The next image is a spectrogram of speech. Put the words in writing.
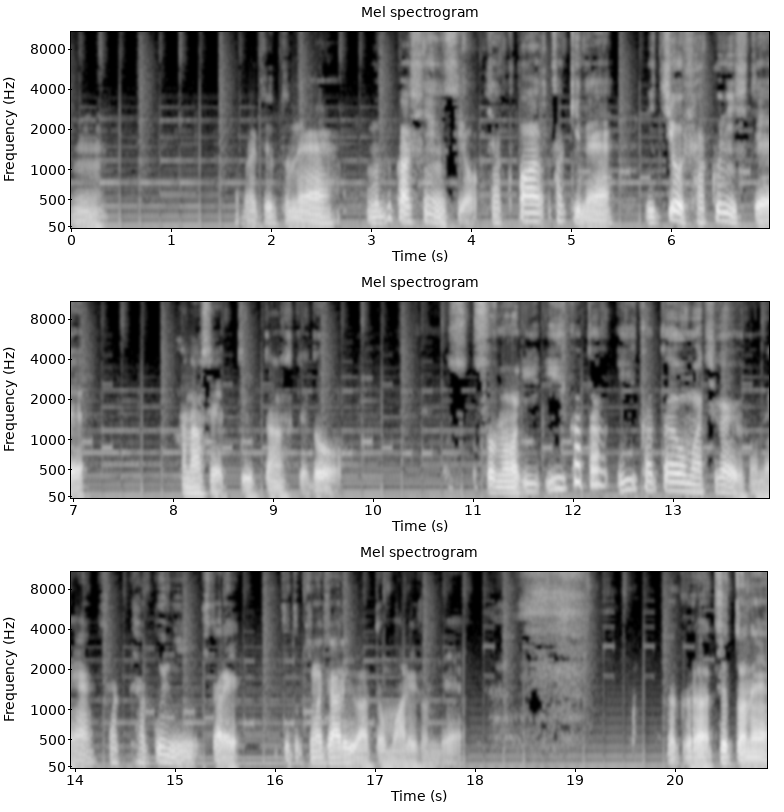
うん。だからちょっとね、難しいんですよ。100%、さっきね、1を100にして話せって言ったんですけど、その、言い方、言い方を間違えるとね、100, 100にしたら、ちょっと気持ち悪いわと思われるんで。だから、ちょっとね、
